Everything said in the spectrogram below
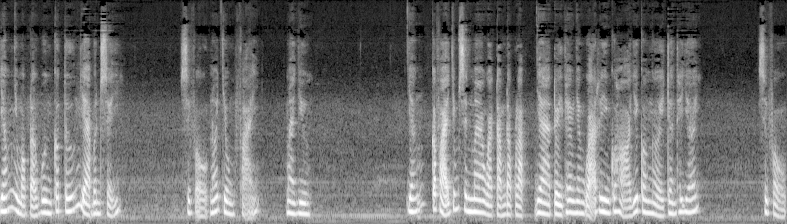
Giống như một đội quân có tướng và binh sĩ. Sư phụ nói chung phải, ma dương. Dấn, có phải chúng sinh ma hoạt động độc lập và tùy theo nhân quả riêng của họ với con người trên thế giới? Sư phụ,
